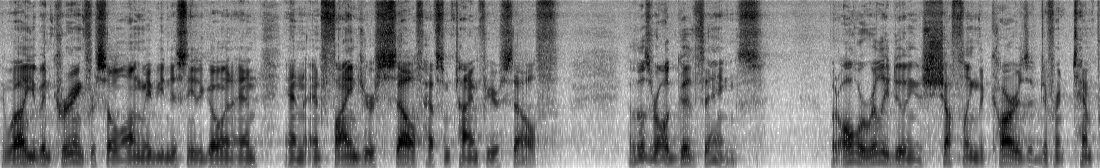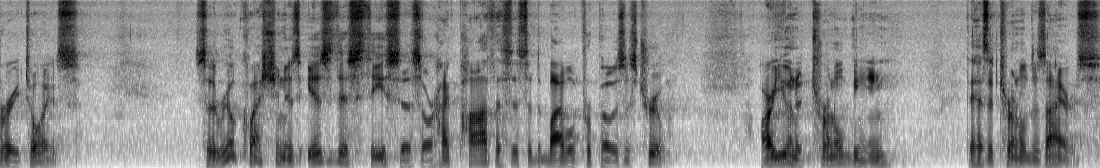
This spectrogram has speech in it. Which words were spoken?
Well, you've been careering for so long, maybe you just need to go and, and, and, and find yourself, have some time for yourself. Now, those are all good things. But all we're really doing is shuffling the cards of different temporary toys. So the real question is is this thesis or hypothesis that the Bible proposes true? Are you an eternal being that has eternal desires?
